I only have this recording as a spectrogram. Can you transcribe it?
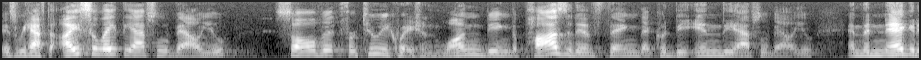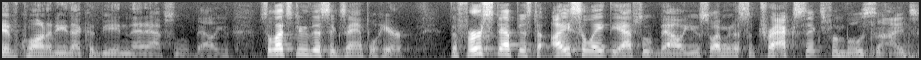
is we have to isolate the absolute value solve it for two equations, one being the positive thing that could be in the absolute value, and the negative quantity that could be in that absolute value. So let's do this example here. The first step is to isolate the absolute value, so I'm going to subtract 6 from both sides.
